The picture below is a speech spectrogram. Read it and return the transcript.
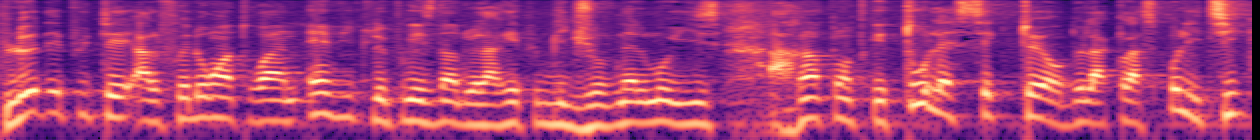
le député Alfredo Antoine invite le président de la République Jovenel Moïse à rencontrer tous les secteurs de la classe politique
